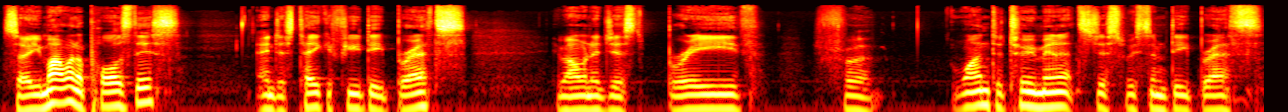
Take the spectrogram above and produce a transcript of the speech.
So you might want to pause this and just take a few deep breaths. You might want to just breathe for one to two minutes, just with some deep breaths.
